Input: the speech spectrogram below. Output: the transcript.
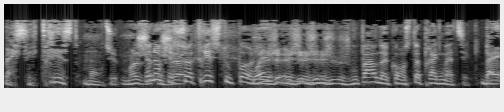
Ben, c'est triste, mon Dieu. Moi, je, Non, non, je- que ce soit triste ou pas. Ouais. Je, je- je- je- je vous parle d'un constat pragmatique. Ben,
